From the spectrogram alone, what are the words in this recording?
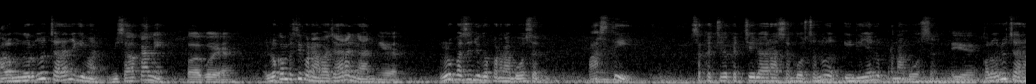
Kalau menurut lu caranya gimana? Misalkan nih, kalau gue ya lu kan pasti pernah pacaran kan? iya Lu pasti juga pernah bosen. Pasti. Sekecil-kecilnya rasa bosen lu, intinya lu pernah bosen. iya Kalau lu cara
